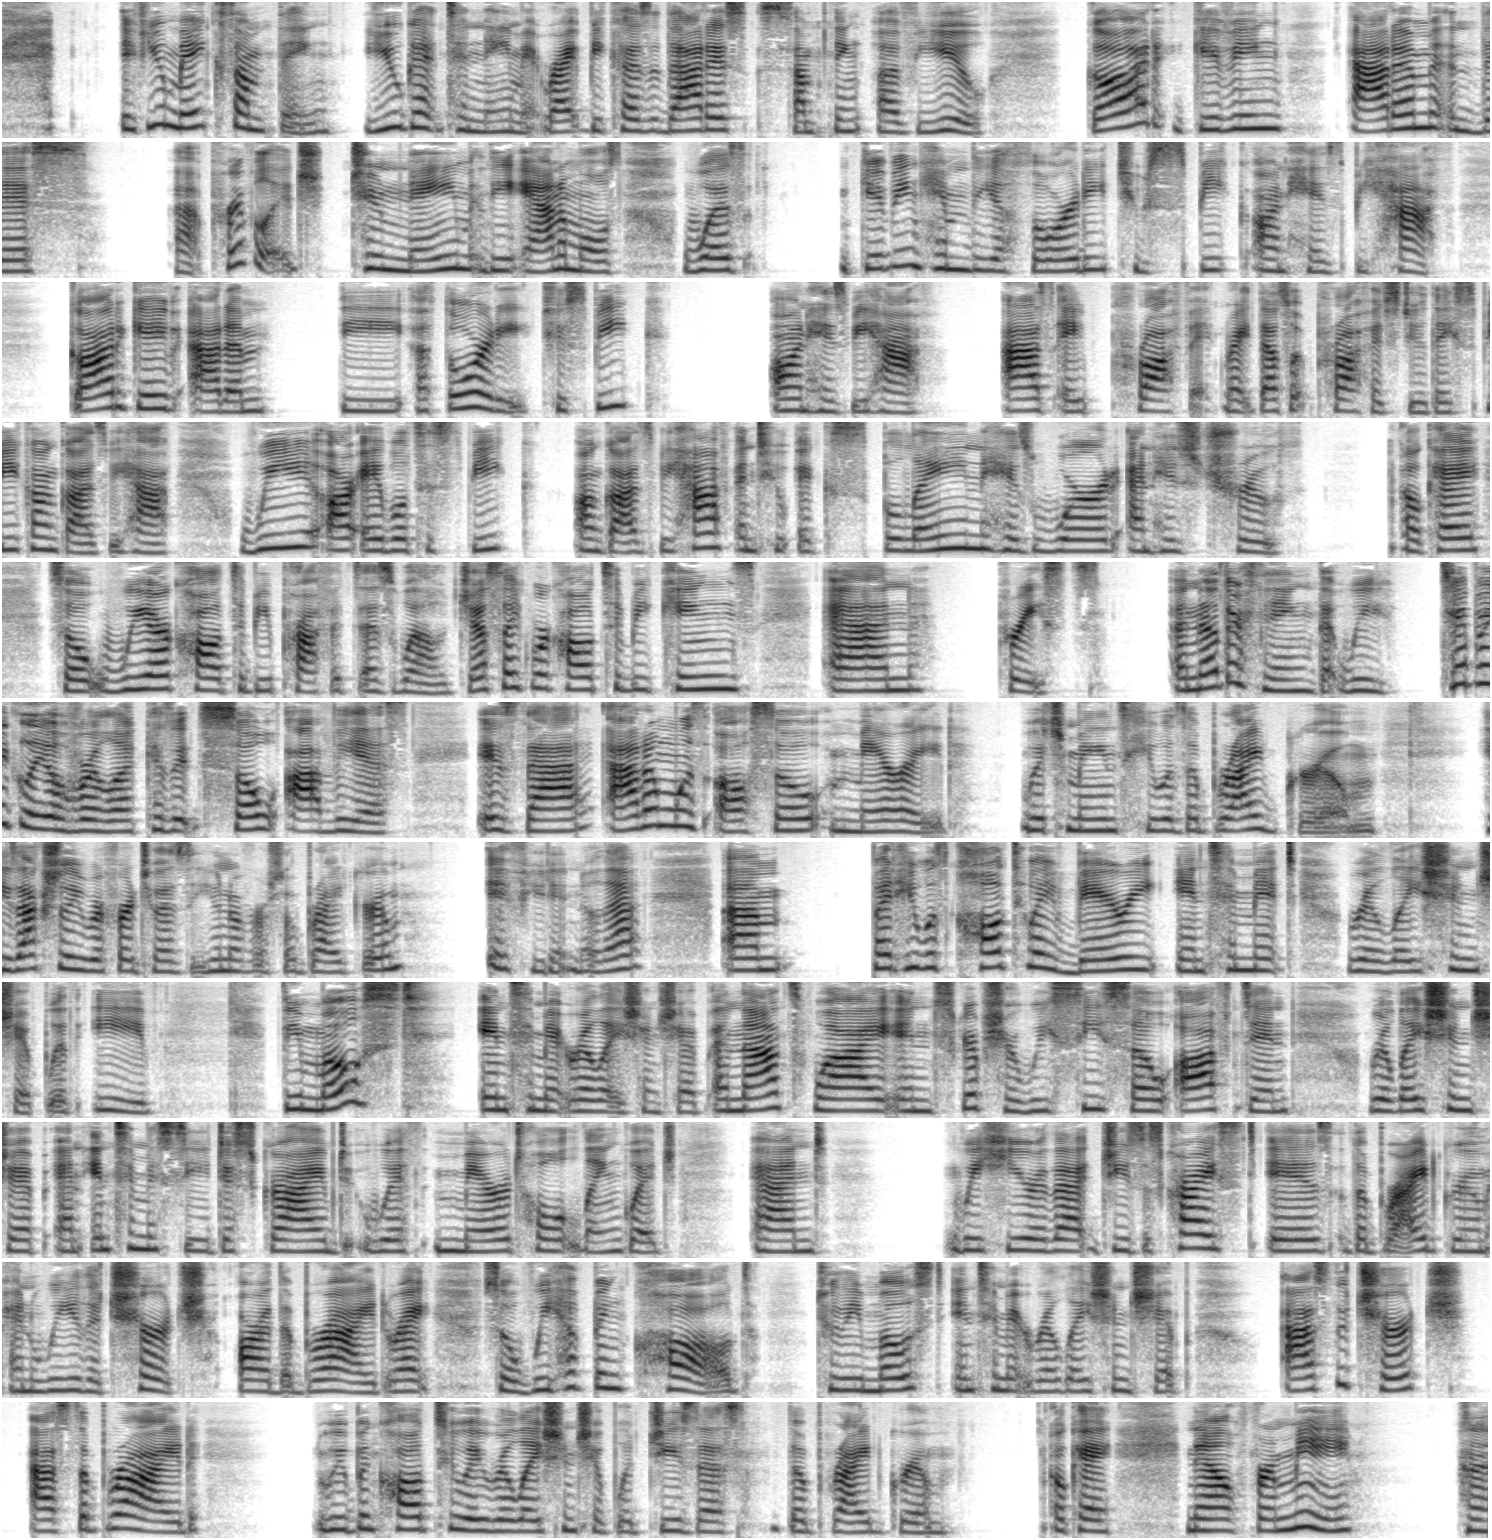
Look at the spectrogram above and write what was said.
If you make something, you get to name it, right? Because that is something of you. God giving Adam this uh, privilege to name the animals was giving him the authority to speak on his behalf. God gave Adam the authority to speak on his behalf as a prophet, right? That's what prophets do. They speak on God's behalf. We are able to speak on God's behalf and to explain his word and his truth. Okay? So we are called to be prophets as well, just like we're called to be kings and priests. Another thing that we typically overlook because it's so obvious is that Adam was also married, which means he was a bridegroom. He's actually referred to as the universal bridegroom, if you didn't know that. Um, but he was called to a very intimate relationship with Eve, the most intimate relationship. And that's why in scripture we see so often relationship and intimacy described with marital language. And we hear that Jesus Christ is the bridegroom and we, the church, are the bride, right? So we have been called to the most intimate relationship as the church, as the bride. We've been called to a relationship with Jesus, the bridegroom. Okay, now for me,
